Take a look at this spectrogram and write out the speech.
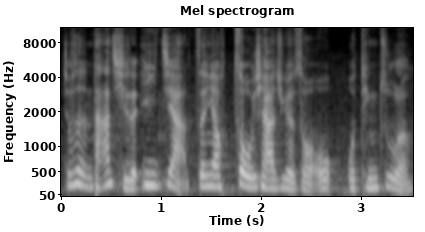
就是拿起了衣架，真要揍下去的时候，我我停住了。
